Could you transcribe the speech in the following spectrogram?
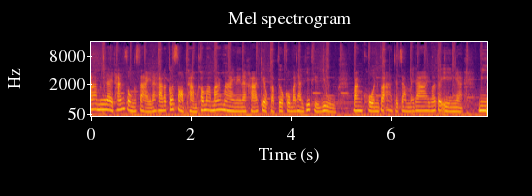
ค่ะมีหลายท่านสงสัยนะคะ แล้วก็สอบถามเข้ามามากมายเลยนะคะ เกี่ยวกับตัวกรมธรรม์ที่ถืออยู่ บางคนก็อาจจะจำไม่ได้ว่าตัวเองเนี่ยมี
